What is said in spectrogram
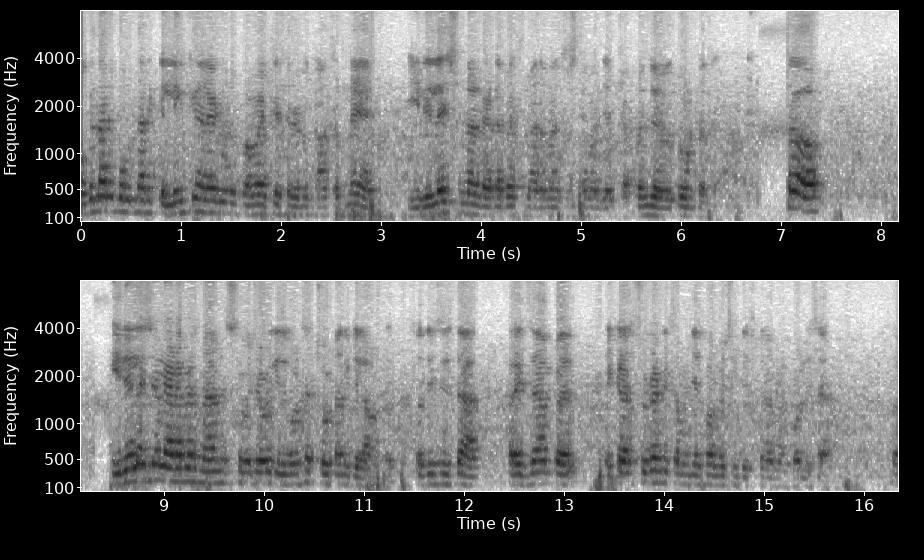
ఒకదానికి ఒకదానికి లింక్ అనేటువంటి ప్రొవైడ్ చేసేటువంటి కాన్సెప్ట్నే ఈ రిలేషనల్ డేటాబేస్ మేనేజ్మెంట్ సిస్టమ్ అని చెప్పి చెప్పడం జరుగుతూ ఉంటుంది. సో ఈ రిలేషనల్ డేటాబేస్ మేనేజ్మెంట్ సిస్టమ్ వచ్చేవాడికి ఇది కూడా చూడడానికి ఇలా ఉంటుంది. So this is the for example ఇక్కడ స్టూడెంట్కి సంబంధించిన ఇన్ఫర్మేషన్ తీసుకున్నాం అనుకోండి సార్. సో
